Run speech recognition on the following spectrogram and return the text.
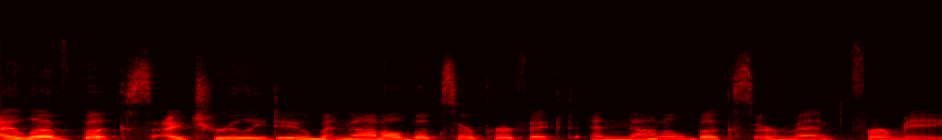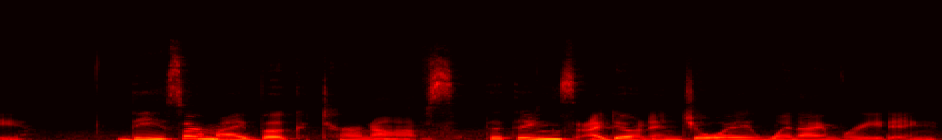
I love books, I truly do, but not all books are perfect, and not all books are meant for me. These are my book turnoffs, the things I don't enjoy when I'm reading.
